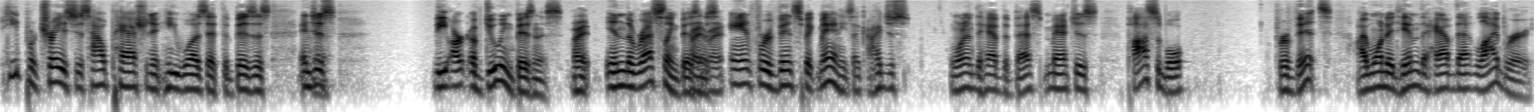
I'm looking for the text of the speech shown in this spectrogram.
he portrays just how passionate he was at the business and just the art of doing business Right. in the wrestling business right. and for Vince McMahon he's like I just wanted to have the best matches possible for Vince. I wanted him to have that library.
